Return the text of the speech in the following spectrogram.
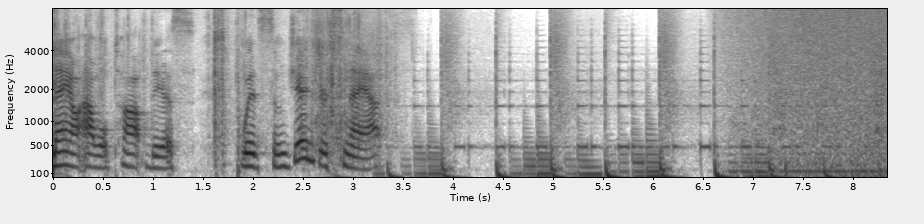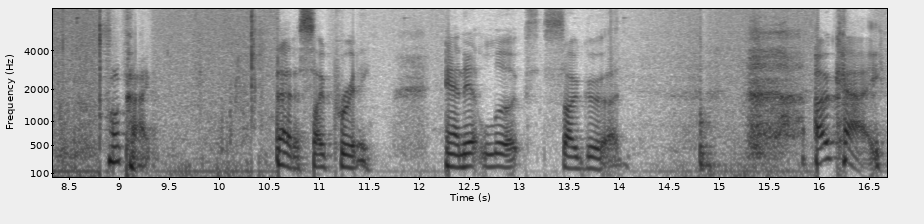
Now I will top this with some ginger snaps. Okay, that is so pretty and it looks so good. Okay,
